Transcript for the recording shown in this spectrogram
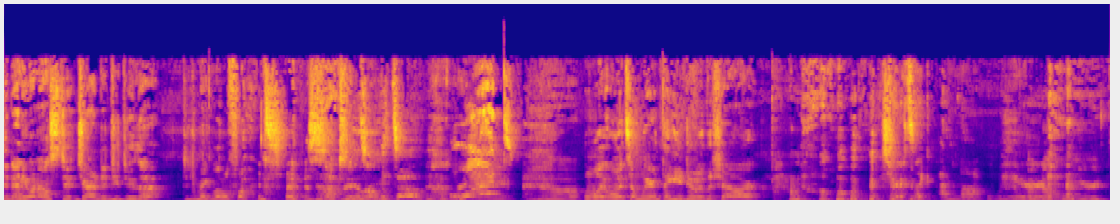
Did anyone else do? Jared, did you do that? Did you make little farts? Suctions on the tub? Not What? really. No. What? What's a weird thing you do in the shower? I don't know. Jared's like, I'm not weird. I'm weird. not weird.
